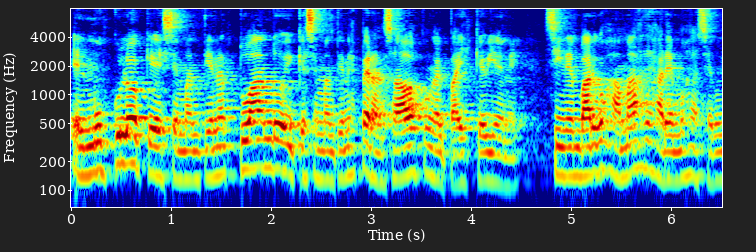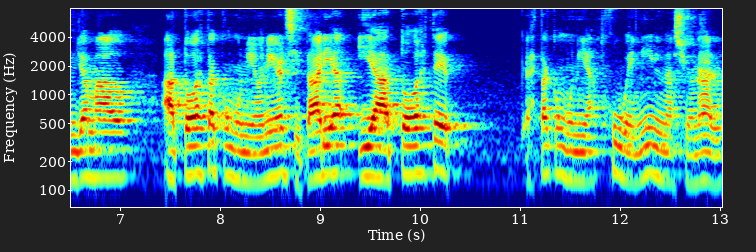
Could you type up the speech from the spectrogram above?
el músculo que se mantiene actuando y que se mantiene esperanzado con el país que viene. Sin embargo, jamás dejaremos de hacer un llamado a toda esta comunidad universitaria y a toda este, esta comunidad juvenil nacional.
